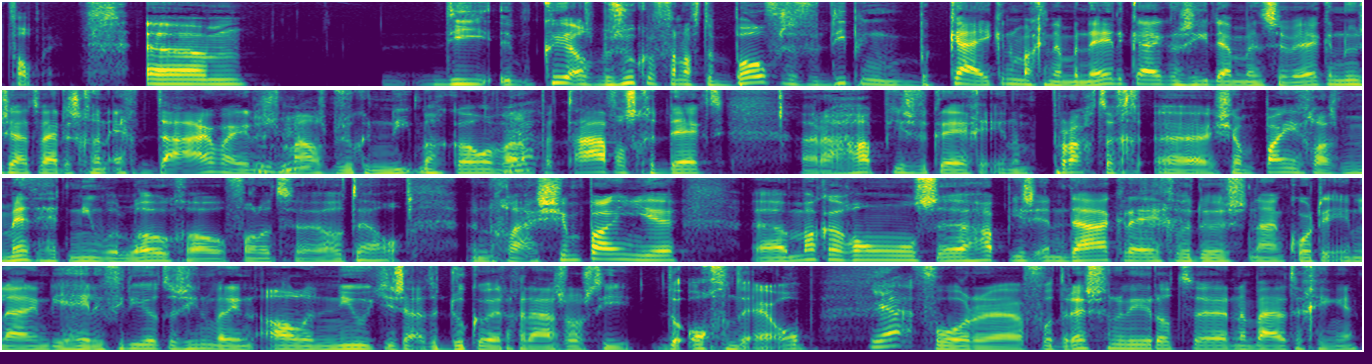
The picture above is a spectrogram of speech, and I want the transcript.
valt mee. Ehm, die kun je als bezoeker vanaf de bovenste verdieping bekijken. Dan mag je naar beneden kijken en zie je daar mensen werken. Nu zaten wij dus gewoon echt daar, waar je dus Mhm. normaal als bezoeker niet mag komen. Er waren Ja. een paar tafels gedekt, er waren hapjes. We kregen in een prachtig eh, champagneglas met het nieuwe logo van het eh, hotel een glaas champagne, eh, macarons, hapjes. En daar kregen we dus na een korte inleiding die hele video te zien, waarin alle nieuwtjes uit de doeken werden gedaan, zoals die de ochtend erop Ja, voor, voor de rest van de wereld naar buiten gingen.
